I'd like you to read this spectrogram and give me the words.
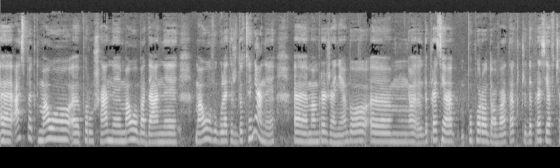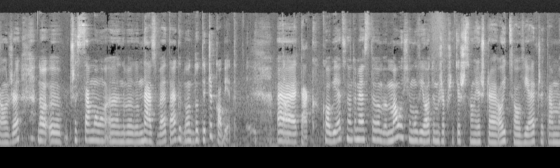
e, aspekt mało e, poruszany, mało badany, mało w ogóle też doceniany, e, mam wrażenie, bo e, e, depresja poporodowa, tak, czy depresja w ciąży, no, e, przez samą e, nazwę, tak, no, dotyczy kobiet. E, tak, kobiet. Natomiast e, mało się mówi o tym, że przecież są jeszcze ojcowie, czy tam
